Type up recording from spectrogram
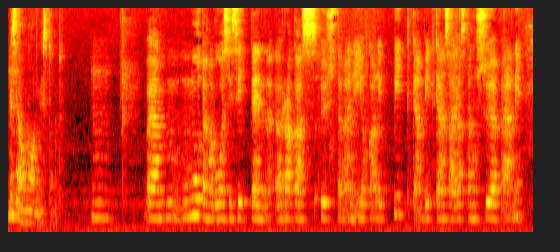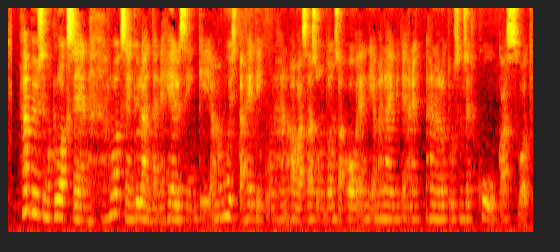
Ja mm. se on onnistunut. Mm. Muutama vuosi sitten rakas ystäväni, joka oli pitkään pitkään sairastanut syöpää, niin hän pyysi mut luokseen, luokseen kylään tänne Helsinkiin ja mä muistan heti, kun hän avasi asuntonsa oven ja mä näin, miten hänen, hänellä oli tullut sellaiset kuukasvot.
